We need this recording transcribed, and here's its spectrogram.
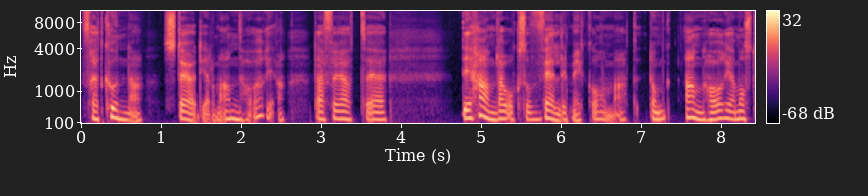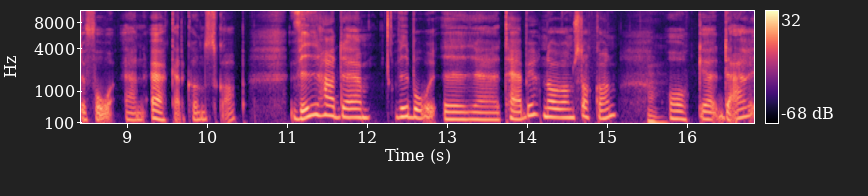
för att kunna stödja de anhöriga. Därför att eh, det handlar också väldigt mycket om att de anhöriga måste få en ökad kunskap. Vi, hade, vi bor i eh, Täby norr om Stockholm mm. och eh, där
